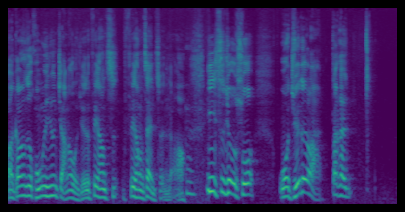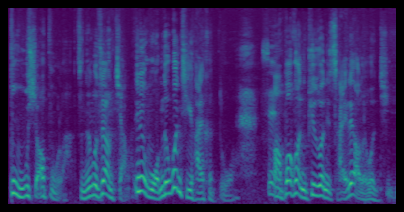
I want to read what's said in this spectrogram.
啊，刚刚是洪文兄讲的，我觉得非常之非常赞成的啊。意思就是说，我觉得啊，大概不无小补了，只能够这样讲，因为我们的问题还很多啊，包括你譬如说你材料的问题。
